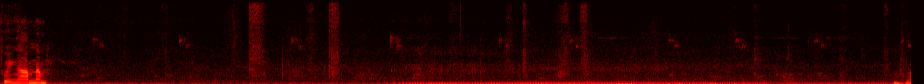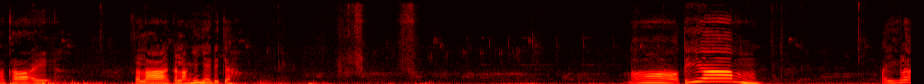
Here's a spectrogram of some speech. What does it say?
สวยงามนำราคาไอ้สลากับหลังใหญ่ๆเด้จ้ะ อ่าเตรียม ไปอีกละ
